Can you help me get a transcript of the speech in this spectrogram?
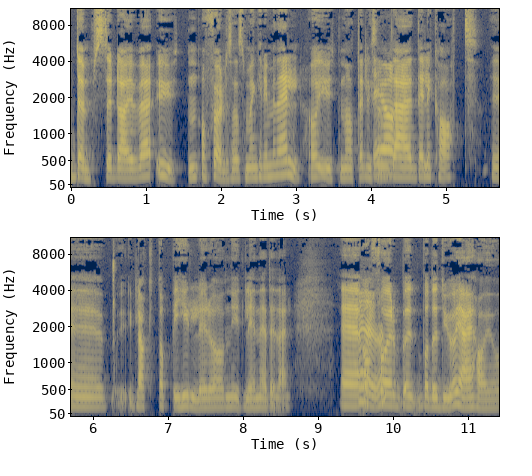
dumpsterdive uten å føle seg som en kriminell, og uten at det liksom det er delikat, eh, lagt oppi hyller og nydelig nedi der. Eh, og for både du og jeg har jo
